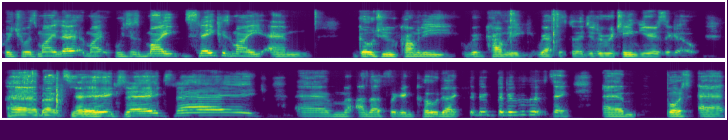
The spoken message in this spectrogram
which was my my, which is my Snake is my um go-to comedy comedy reference because I did a routine years ago uh, about Snake, Snake, Snake, um, and that freaking Kodak thing. Um, but uh,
